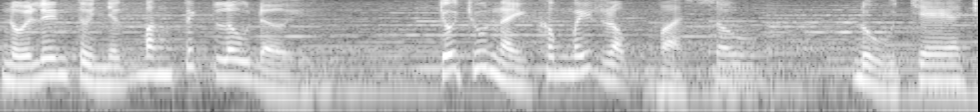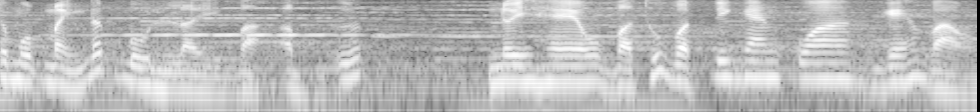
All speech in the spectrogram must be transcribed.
Nổi lên từ những băng tích lâu đời. Chỗ trú này không mấy rộng và sâu, Đủ che cho một mảnh đất bùn lầy và ẩm ướt. Nơi heo và thú vật đi ngang qua, ghé vào,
